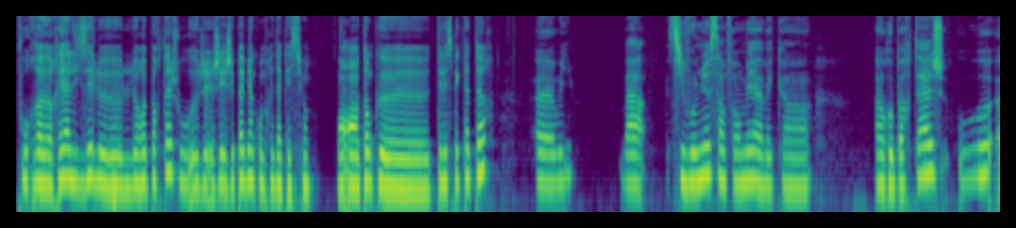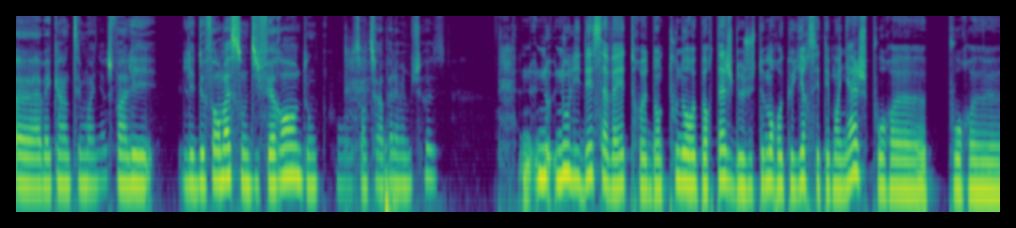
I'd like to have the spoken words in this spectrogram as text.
Pour euh, réaliser le, reportage, ou euh, j'ai pas bien compris ta question. En, tant que téléspectateur? Oui. Bah, s'il vaut mieux s'informer avec un, reportage ou avec un témoignage. Enfin, les, les deux formats sont différents, donc on ne sentira pas la même chose. nous, l'idée, ça va être dans tous nos reportages de justement recueillir ces témoignages pour, euh, pour, euh,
